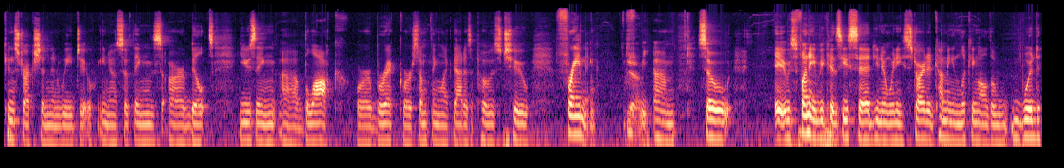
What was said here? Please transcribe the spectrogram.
construction than we do, you know, so things are built using uh, block or brick or something like that as opposed to framing. Yeah. Um, so it was funny because he said, you know, when he started coming and looking all the wood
